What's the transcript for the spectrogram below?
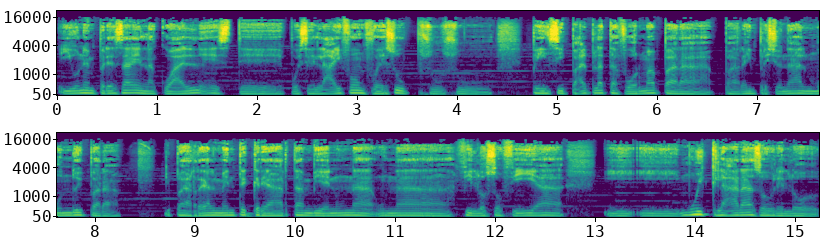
y una empresa en la cual este, pues el iPhone fue su, su, principal plataforma para, para impresionar al mundo y para y para realmente crear también una, una filosofía y, muy clara sobre lo,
